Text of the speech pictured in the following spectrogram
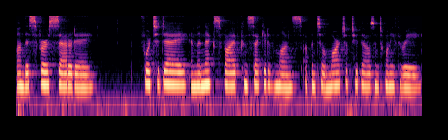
on this first Saturday, for today and the next five consecutive months up until March of 2023,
